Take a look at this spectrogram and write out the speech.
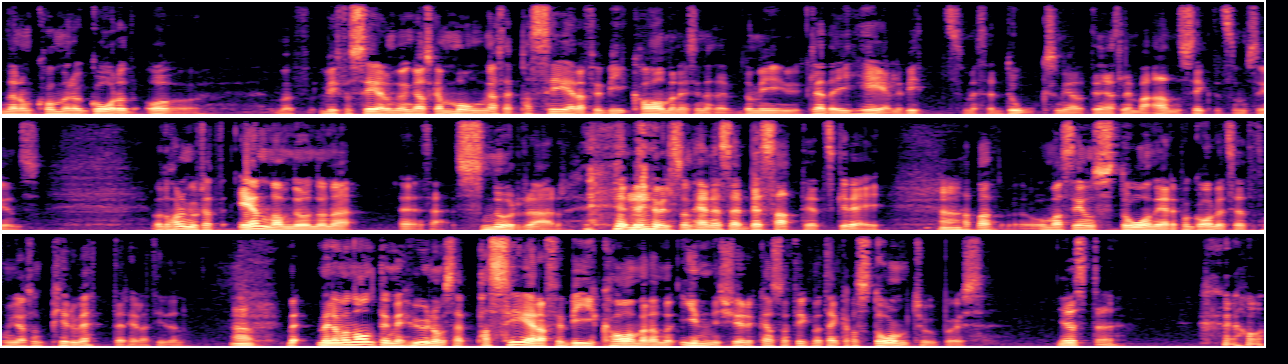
när de kommer och går och, och vi får se dem, de är ganska många så här, passera förbi kameran i sina, här, de är ju klädda i helvitt med så här, dok som gör att det är egentligen bara ansiktet som syns. Och då har de gjort att en av nunnorna eh, snurrar. det är väl som hennes så besatthetsgrej. Ja. Att man, och man ser hon stå nere på golvet så att hon gör som piruetter hela tiden. ja, Men, men det var någonting med hur de så här, passerar förbi kameran och in i kyrkan som fick mig att tänka på Stormtroopers. just det. ja,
